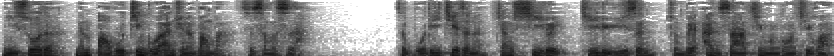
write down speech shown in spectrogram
你说的能保护晋国安全的方法是什么事啊？”这伯狄接着呢，将细瑞及吕医生准备暗杀晋文公的计划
